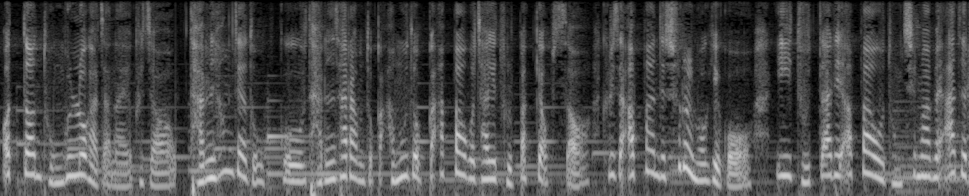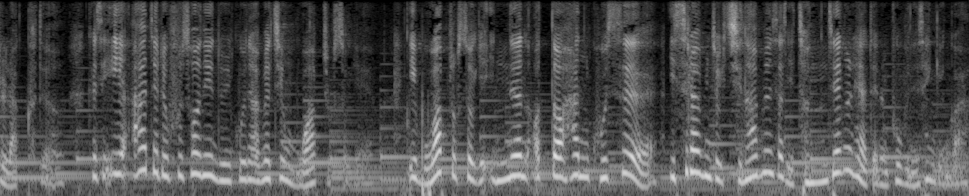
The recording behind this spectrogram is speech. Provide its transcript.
어떤 동굴로 가잖아요. 그죠? 다른 형제도 없고 다른 사람도 없고 아무도 없고 아빠하고 자기 둘밖에 없어. 그래서 아빠한테 술을 먹이고 이 두 딸이 아빠하고 동침하며 아들을 낳거든. 그래서 이 아들의 후손이 누구냐면 지금 모압 족속 이에요. 이 모압 족속에 있는 어떠한 곳을 이스라엘 민족이 지나면서 전쟁을 해야 되는 부분이 생긴 거야.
